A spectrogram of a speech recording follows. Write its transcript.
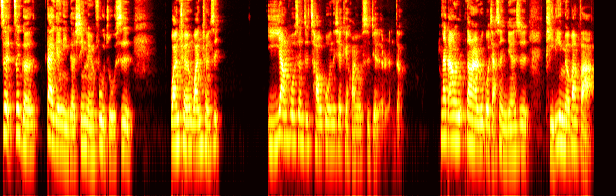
这这个带给你的心灵富足是完全完全是一样或甚至超过那些可以环游世界的人的。那当当然，如果假设你今天是体力没有办法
